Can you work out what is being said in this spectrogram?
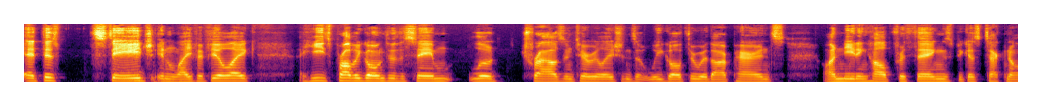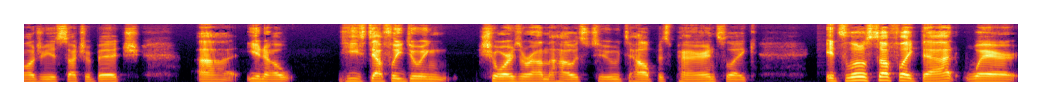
at this stage in life i feel like he's probably going through the same little trials and tribulations that we go through with our parents on needing help for things because technology is such a bitch uh you know he's definitely doing chores around the house too to help his parents like it's little stuff like that where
